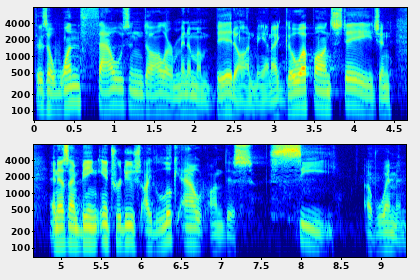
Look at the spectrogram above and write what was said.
There's a $1,000 minimum bid on me, and I go up on stage, and, and as I'm being introduced, I look out on this sea of women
